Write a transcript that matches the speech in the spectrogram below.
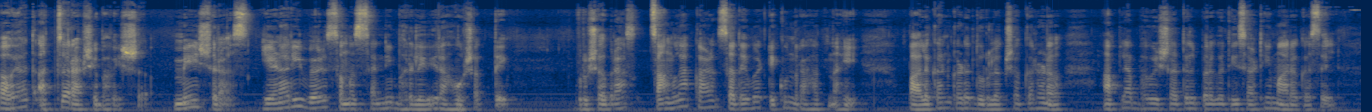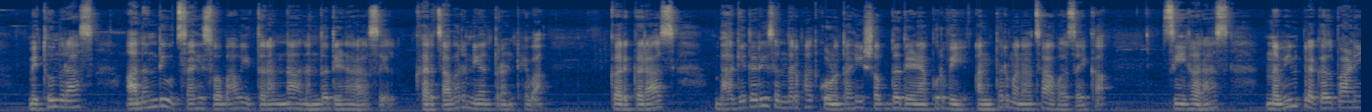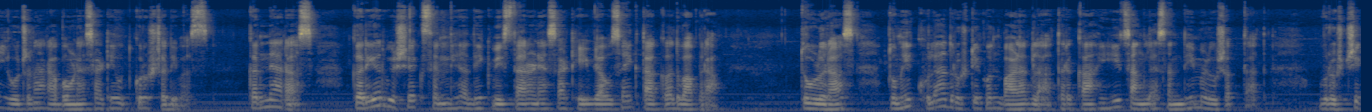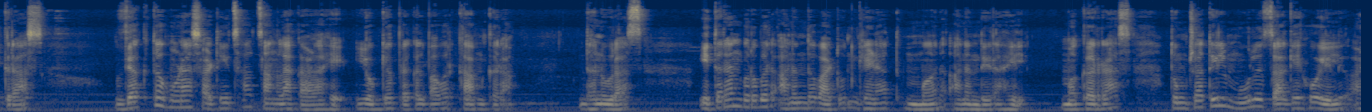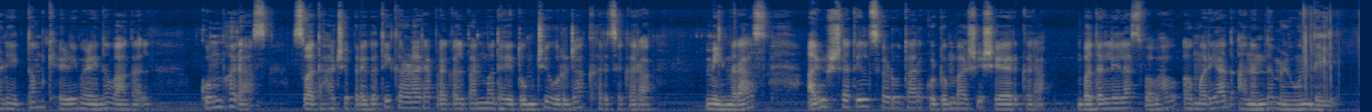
पाहुयात आजचं राशी भविष्य. मेष रास येणारी वेळ समस्यांनी भरलेली राहू शकते. वृषभ रास चांगला काळ सदैव टिकून राहत नाही. पालकांकडे दुर्लक्ष करणं आपल्या भविष्यातील प्रगतीसाठी मारक असेल. मिथुन रास आनंदी उत्साही स्वभाव इतरांना आनंद देणारा असेल. खर्चावर नियंत्रण ठेवा. कर्करास भागीदारी संदर्भात कोणताही शब्द देण्यापूर्वी अंतर्मनाचा आवाज ऐका. सिंहरास नवीन प्रकल्प आणि योजना राबवण्यासाठी उत्कृष्ट दिवस. कन्या रास. विषयक संधी अधिक विस्तारण्यासाठी व्यावसायिक ताकद वापरा. तुळरास तुम्ही खुला दृष्टिकोन बाळगला तर काहीही चांगल्या संधी मिळू शकतात. वृश्चिक रास. व्यक्त होण्यासाठीचा चांगला काळ आहे. योग्य प्रकल्पावर काम करा. धनुरास इतरांबरोबर आनंद वाटून घेण्यात मन आनंदी राहील. मकर रास. तुमच्यातील मूल जागे होईल आणि एकदम खेळीमेळीनं वागाल. कुंभरास स्वतःची प्रगती करणाऱ्या प्रकल्पांमध्ये तुमची ऊर्जा खर्च करा. मीनरास आयुष्यातील चढउतार कुटुंबाशी शेअर करा. बदललेला स्वभाव अमर्याद आनंद मिळवून देईल.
